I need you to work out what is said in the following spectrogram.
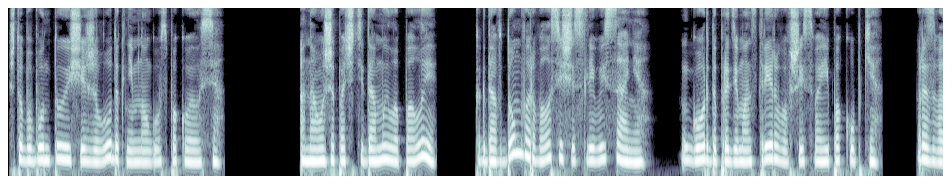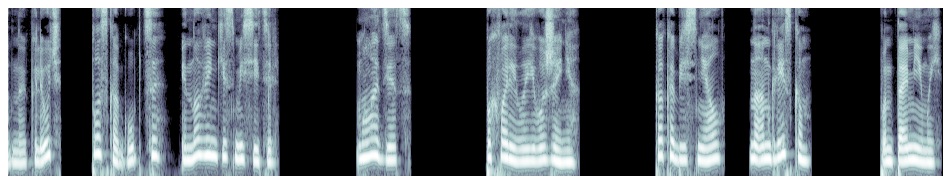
чтобы бунтующий желудок немного успокоился. Она уже почти домыла полы, когда в дом ворвался счастливый Саня, гордо продемонстрировавший свои покупки. Разводной ключ, плоскогубцы и новенький смеситель. «Молодец», — похвалила его Женя. «Как объяснял? На английском?» «Пантомимой»,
